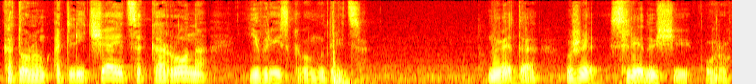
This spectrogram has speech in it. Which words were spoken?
которым отличается корона еврейского мудреца. Но это уже следующий урок.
